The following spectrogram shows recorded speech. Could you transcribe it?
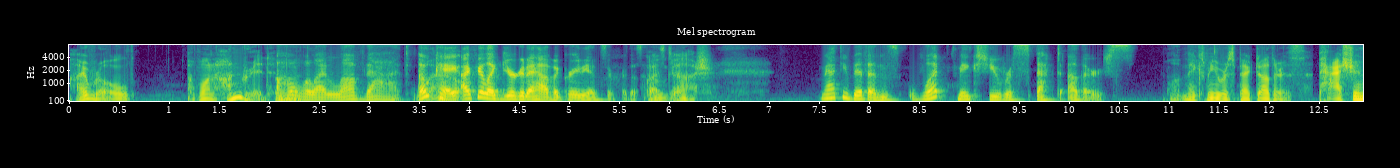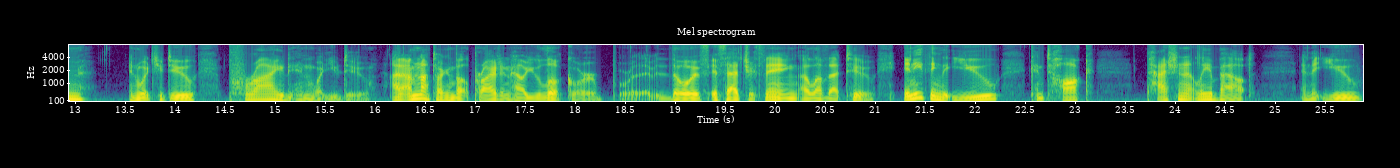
I rolled a 100. Oh well, I love that. Okay, I feel like you're gonna have a great answer for this question. Oh, question. gosh. Matthew Bivins, what makes you respect others? What makes me respect others? Passion in what you do, pride in what you do. I, I'm not talking about pride in how you look, or, or though if, if that's your thing, I love that too. Anything that you can talk passionately about and that you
